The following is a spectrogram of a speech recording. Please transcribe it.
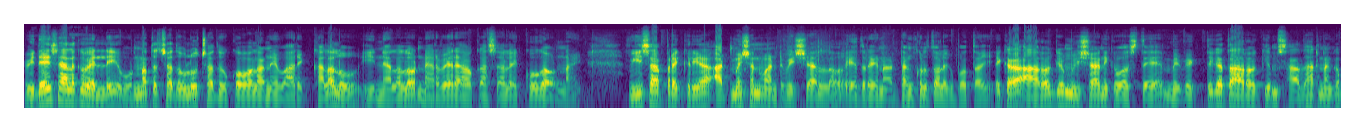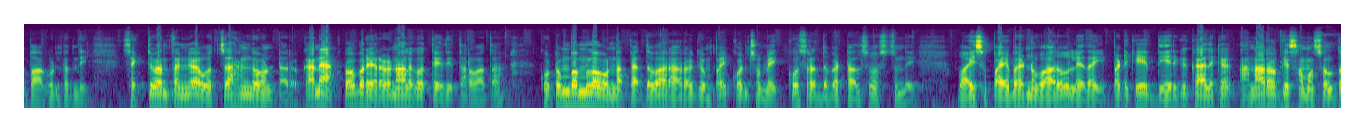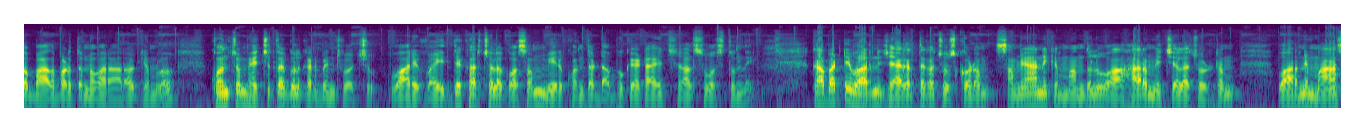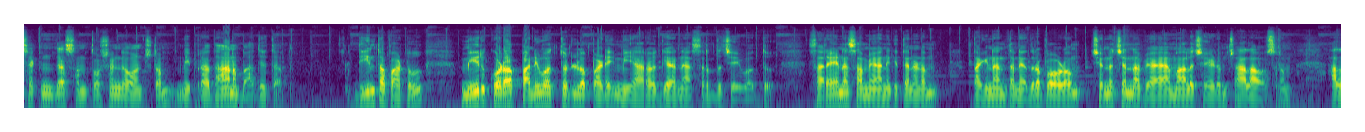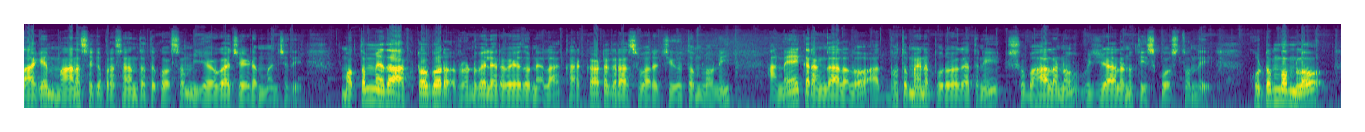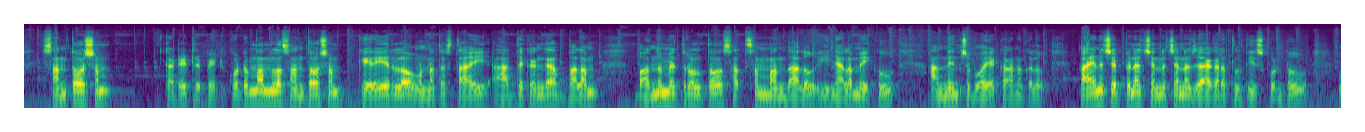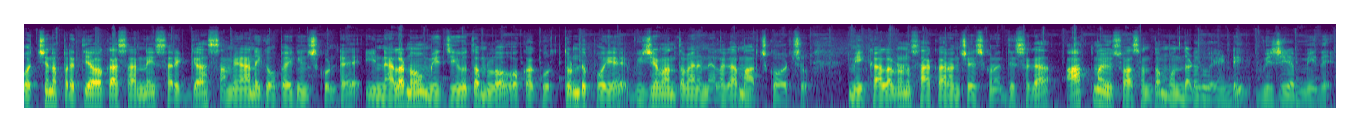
విదేశాలకు వెళ్ళి ఉన్నత చదువులు చదువుకోవాలనే వారి కలలు ఈ నెలలో నెరవేరే అవకాశాలు ఎక్కువగా ఉన్నాయి. వీసా ప్రక్రియ అడ్మిషన్ వంటి విషయాల్లో ఎదురైన అడ్డంకులు తొలగిపోతాయి. ఇక ఆరోగ్యం విషయానికి వస్తే మీ వ్యక్తిగత ఆరోగ్యం సాధారణంగా బాగుంటుంది. శక్తివంతంగా ఉత్సాహంగా ఉంటారు. కానీ అక్టోబర్ ఇరవై నాలుగో తేదీ తర్వాత కుటుంబంలో ఉన్న పెద్దవారి ఆరోగ్యంపై కొంచెం ఎక్కువ శ్రద్ధ పెట్టాల్సి వస్తుంది. వయసు పైబడిన వారు లేదా ఇప్పటికే దీర్ఘకాలిక అనారోగ్య సమస్యలతో బాధపడుతున్న వారి ఆరోగ్యంలో కొంచెం హెచ్చుతగ్గులు కనిపించవచ్చు. వారి వైద్య ఖర్చుల కోసం మీరు కొంత డబ్బు కేటాయించాల్సి వస్తుంది. కాబట్టి వారిని జాగ్రత్తగా చూసుకోవడం సమయానికి మందులు ఆహారం ఇచ్చేలా చూడటం వారిని మానసికంగా సంతోషంగా ఉంచడం మీ ప్రధాన బాధ్యత. దీంతోపాటు మీరు కూడా పని ఒత్తిడిలో పడి మీ ఆరోగ్యాన్ని అశ్రద్ధ చేయవద్దు. సరైన సమయానికి తినడం తగినంత నిద్రపోవడం చిన్న చిన్న వ్యాయామాలు చేయడం చాలా అవసరం. అలాగే మానసిక ప్రశాంతత కోసం యోగా చేయడం మంచిది. మొత్తం మీద అక్టోబర్ రెండు వేల ఇరవై ఐదు నెల కర్కాటక రాశి వారి జీవితంలోని అనేక రంగాలలో అద్భుతమైన పురోగతిని శుభాలను విజయాలను తీసుకువస్తుంది. కుటుంబంలో సంతోషం కటెట్ రిపీట్ కుటుంబంలో సంతోషం కెరీర్లో ఉన్నత స్థాయి ఆర్థికంగా బలం బంధుమిత్రులతో సత్సంబంధాలు ఈ నెల మీకు అందించబోయే కానుకలు. పైన చెప్పిన చిన్న చిన్న జాగ్రత్తలు తీసుకుంటూ వచ్చిన ప్రతి అవకాశాన్ని సరిగ్గా సమయానికి ఉపయోగించుకుంటే ఈ నెలను మీ జీవితంలో ఒక గుర్తుండిపోయే విజయవంతమైన నెలగా మార్చుకోవచ్చు. మీ కళలను సాకారం చేసుకునే దిశగా ఆత్మవిశ్వాసంతో ముందడుగు వేయండి. విజయం మీదే.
